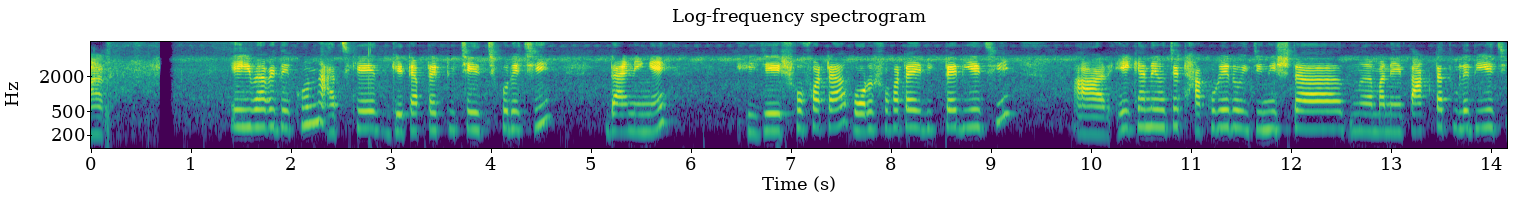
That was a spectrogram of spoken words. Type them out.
আর এইভাবে দেখুন, আজকে গেট আপটা একটু চেঞ্জ করেছি ডাইনিংয়ে। এই যে সোফাটা, বড় সোফাটা এই দিকটায় দিয়েছি। আর এইখানে হচ্ছে ঠাকুরের ওই জিনিসটা মানে তাকটা তুলে দিয়েছি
